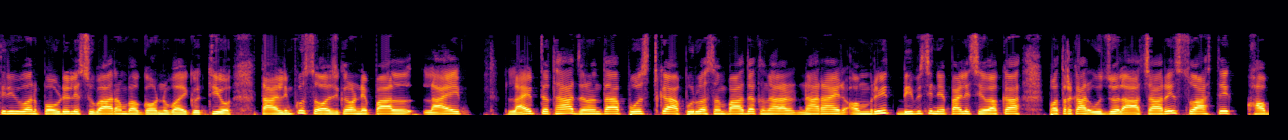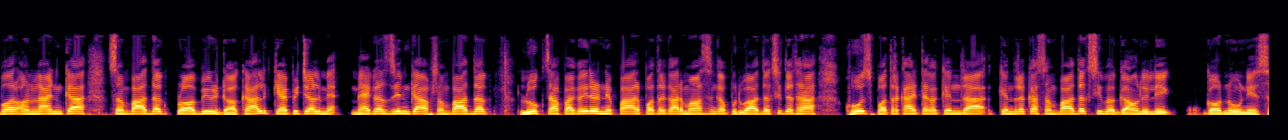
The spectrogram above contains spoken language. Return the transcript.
त्रिभुवन पौडेलले शुभारम्भ गर्नुभएको थियो। तालिमको सहजीकरण नेपाल लाइभ लाइभ तथा जनता पोस्टका पूर्व सम्पादक नारा- नारायण अमृत बिबिसी नेपाली सेवाका पत्रकार उज्जवल आचार्य स्वास्थ्य खबर अनलाइनका सम्पादक प्रवीण ढकाल क्यापिटल म्या- म्यागजिनका सम्पादक लोक चापागाई र नेपाल पत्रकार महासङ्घका पूर्वाध्यक्ष तथा खोज पत्रकारिताका केन्द्र केन्द्रका सम्पादक शिव गाउँलेले गर्नुहुनेछ।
